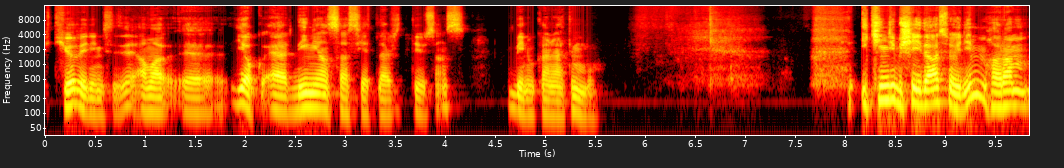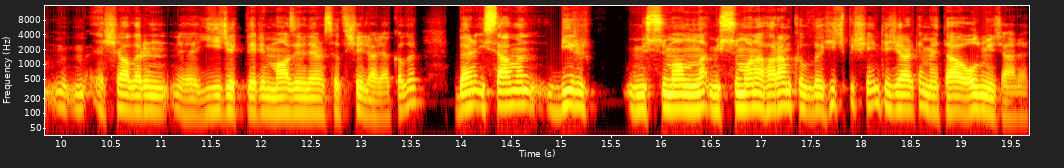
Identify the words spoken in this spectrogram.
bitiyor vereyim size ama e, yok eğer dini hassasiyetler diyorsanız benim kanaatim bu. İkinci bir şey daha söyleyeyim. Haram eşyaların, e, yiyeceklerin, malzemelerin satışıyla alakalı. Ben İslam'ın bir Müslümanla, Müslümana haram kıldığı hiçbir şeyin ticarete meta olmayacağını,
